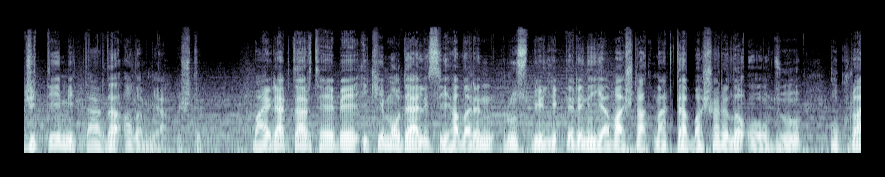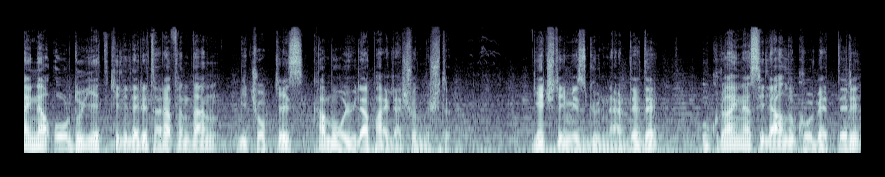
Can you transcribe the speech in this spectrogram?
ciddi miktarda alım yapmıştı. Bayraktar TB2 model SİHA'ların Rus birliklerini yavaşlatmakta başarılı olduğu Ukrayna ordu yetkilileri tarafından birçok kez kamuoyuyla paylaşılmıştı. Geçtiğimiz günlerde de Ukrayna Silahlı Kuvvetleri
